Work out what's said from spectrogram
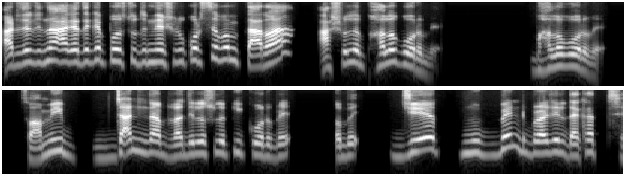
আর্জেন্টিনা আগে থেকে প্রস্তুতি নিয়ে শুরু করছে এবং তারা আসলে ভালো করবে ভালো করবে। তো আমি জানি না ব্রাজিল আসলে কি করবে, তবে যে মুভমেন্ট ব্রাজিল দেখাচ্ছে,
